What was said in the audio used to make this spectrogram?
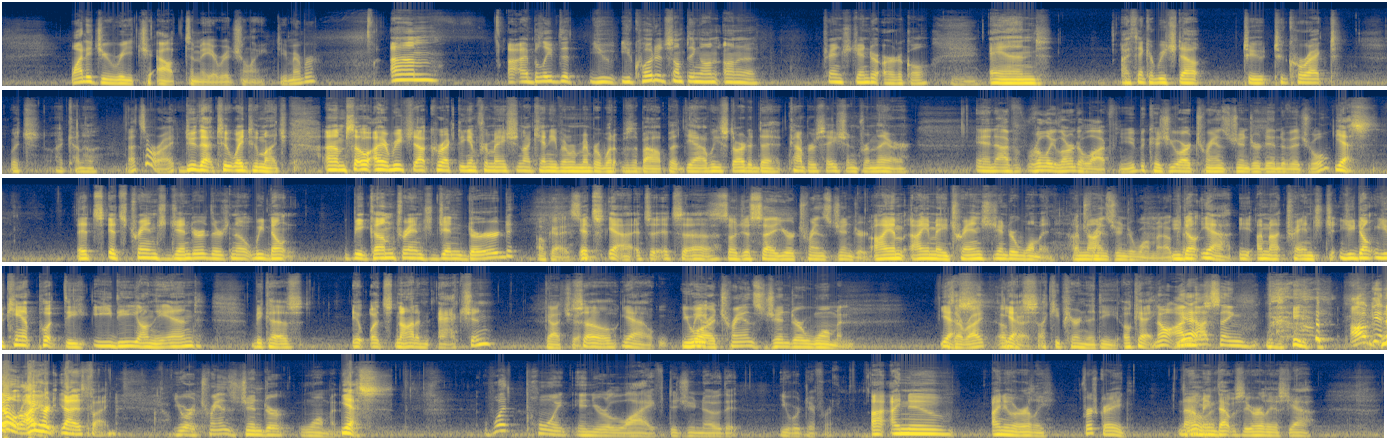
Why did you reach out to me originally? Do you remember? Um, I believe that you you quoted something on on a transgender article, and I think I reached out to to correct, which I kind of That's all right. do that too way too much. Um, so I reached out, correct the information. I can't even remember what it was about, but yeah, we started the conversation from there. And I've really learned a lot from you because you are a transgendered individual. Yes, it's it's transgender. There's no we don't become transgendered. Okay. So, It's yeah, it's a, it's a. so just say you're transgendered. I am I am a transgender woman. I'm not transgender woman. Okay. You don't. Yeah, I'm not trans. You don't. You can't put the ed on the end because it, it's not an action. Gotcha. So yeah, you we- are a transgender woman. Yes. Is that right? Okay. Yes. I keep hearing the D. Okay. No, I'm Yes. not saying. I'll get No, it right. I heard. Yeah, it's fine. You're a transgender woman. Yes, What point in your life did you know that you were different? I, I knew. I knew early, first grade. No, I mean that was the earliest. Yeah.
